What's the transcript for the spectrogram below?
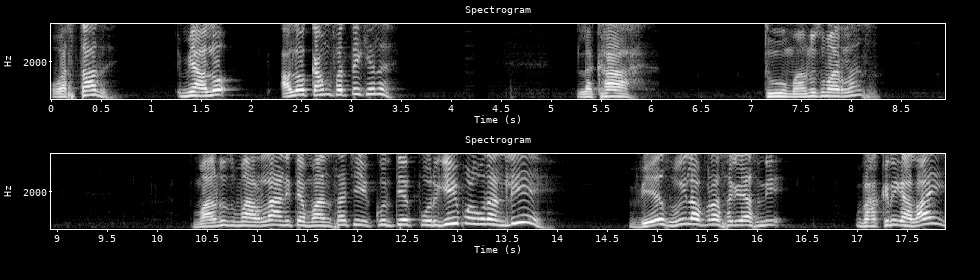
वस्ताद मी आलो आलो काम फत्ते केलं. लखा तू माणूस मारलास? माणूस मारला आणि त्या माणसाची एकुलती एक पोरगीही पळवून आणली. वेस होईल आपणा सगळ्यासनी. भाकरी घालाय.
